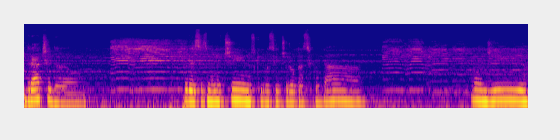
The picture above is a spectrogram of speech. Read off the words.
gratidão por esses minutinhos que você tirou para se cuidar. Bom dia.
